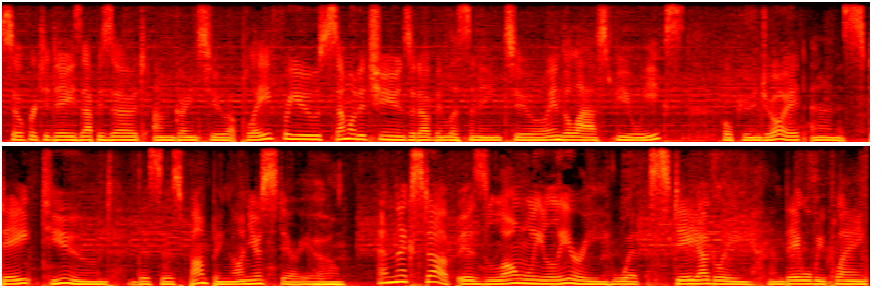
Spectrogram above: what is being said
So for today's episode, I'm going to play for you some of the tunes that I've been listening to in the last few weeks. Hope you enjoy it and stay tuned. This is Pumping on Your Stereo. And next up is Lonely Leary with Stay Ugly, and they will be playing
